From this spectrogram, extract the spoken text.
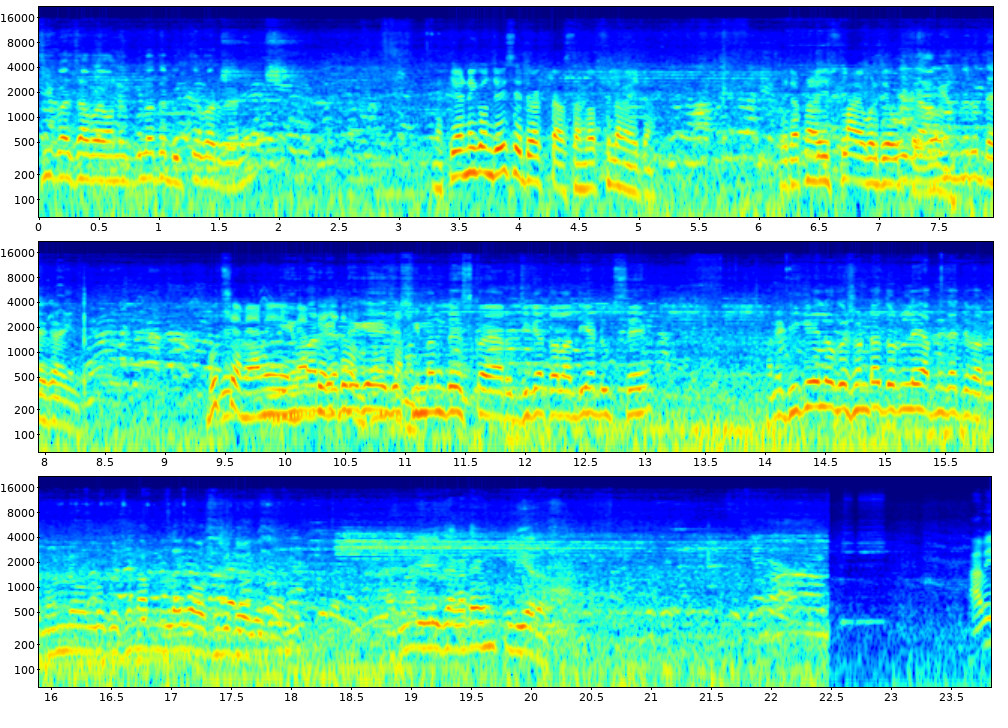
চিপা চাপায় অনেকগুলোতে ঢুকতে পারবেন। না কেরানীগঞ্জ এই সাইডে একটা আছে আমি ভাবছিলাম এইটা। এটা আপনার এই ফ্লাইওভার দিয়ে উঠতে আমি আপনাদের দেখাই। বুঝছি আমি আমি থেকে এই যে। সীমান্ত স্কোয়ার জিগাতলা দিয়ে ঢুকছে। মানে ঠিকই এই লোকেশনটা ধরলে আপনি যেতে পারবেন অন্য লোকেশন আপনার লাগে অসুবিধা হয়ে যেতে পারে। এখন এই জায়গাটা এখন ক্লিয়ার আছে। আমি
